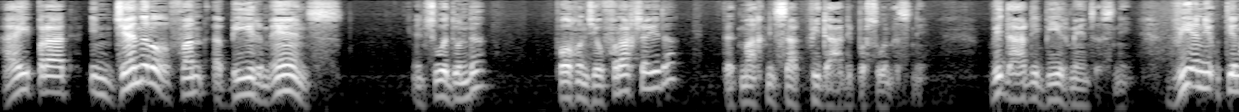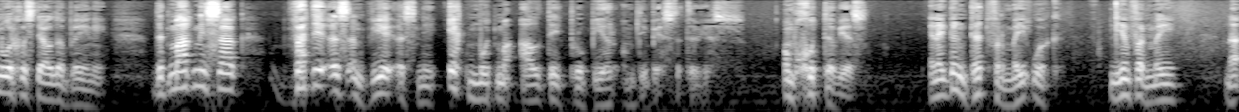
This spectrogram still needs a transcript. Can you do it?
Hy praat in general van 'n buurmens. En sodoende, volgens jou vraag sê jy da, dit maak nie saak wie daardie persoon is nie. Wie daardie buurmens is nie. Wie in die teenoorgestelde bly nie. Dit maak nie saak wat hy is en wie hy is nie. Ek moet my altyd probeer om die beste te wees, om goed te wees. En ek dink dit vir my ook neem vir my na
